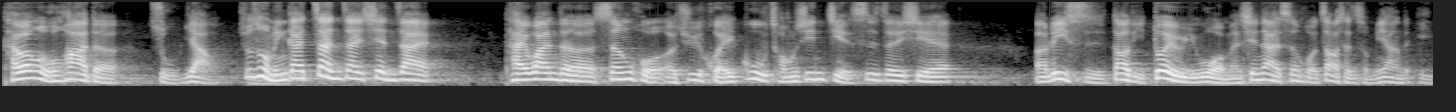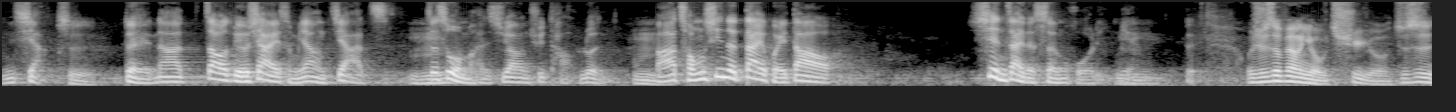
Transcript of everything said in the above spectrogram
台湾文化的主要，就是我们应该站在现在台湾的生活而去回顾、重新解释这些呃历史到底对于我们现在的生活造成什么样的影响。是对，那造留下来什么样的价值，嗯这是我们很希望去讨论，把它重新的带回到现在的生活里面。嗯我觉得这非常有趣哦，就是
